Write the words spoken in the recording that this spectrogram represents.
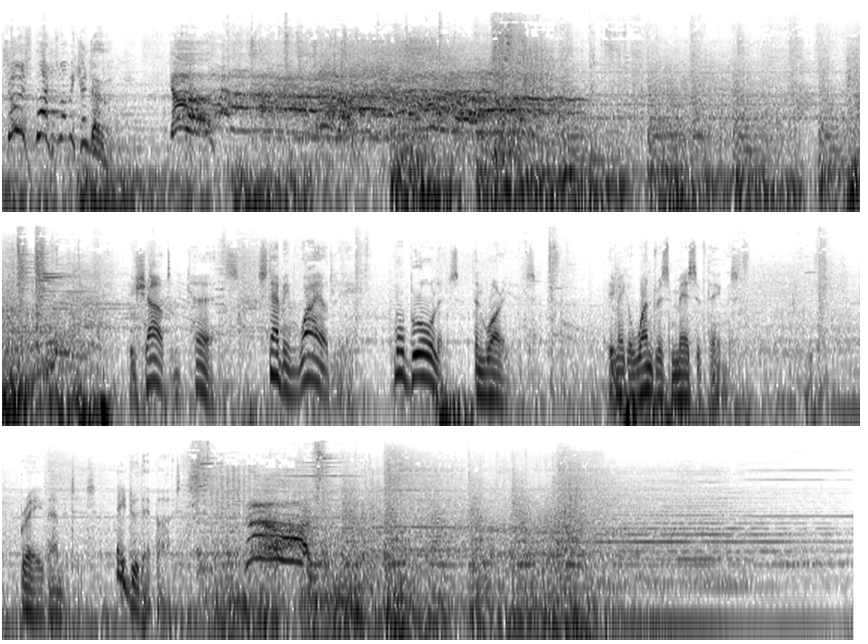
Show us once what we can do! Go! They shout and curse, stabbing wildly, more brawlers than warriors. They make a wondrous mess of things. Brave amateurs, they do their part. Ah!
